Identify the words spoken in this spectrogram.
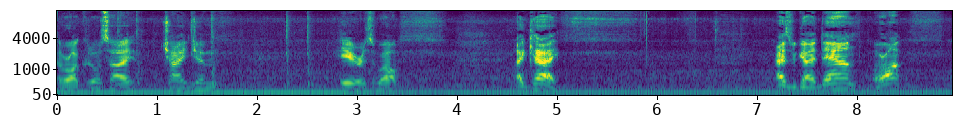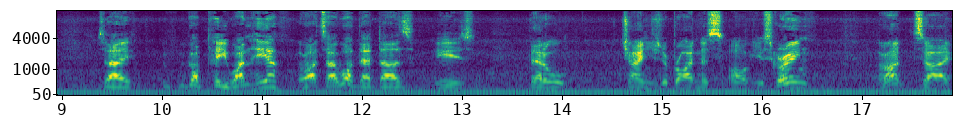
or I could also change them here as well. Okay, as we go down, all right, so we've got P1 here, all right, so what that does is that'll change the brightness of your screen. All right, so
